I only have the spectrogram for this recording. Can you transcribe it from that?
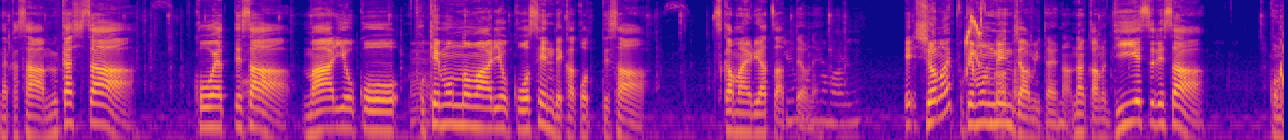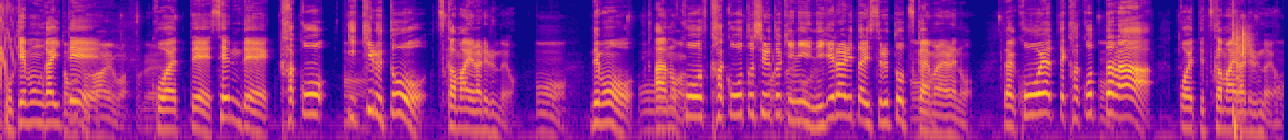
なんかさ昔さこうやってさ周りをこううん。ポケモンの周りをこう線で囲ってさ捕まえるやつあったよね。え知らない？ポケモンレンジャーみたいな。なんかあの DS でさこのポケモンがいてこうやって線で囲い切ると捕まえられるのよ。でもうん。あのこう囲おうとしてる時に逃げられたりすると捕まえられるの。だからこうやって囲ったらこうやって捕まえられるのよ。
